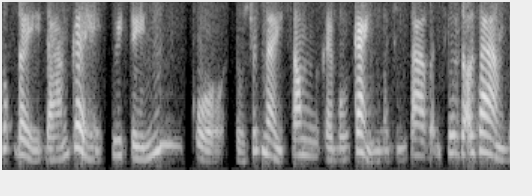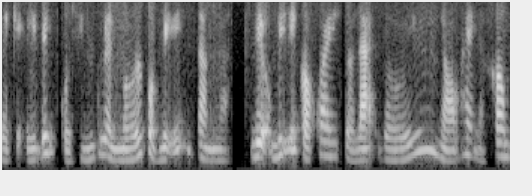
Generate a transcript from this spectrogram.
thúc đẩy đáng kể uy tín của tổ chức này trong cái bối cảnh mà chúng ta vẫn chưa rõ ràng về cái ý định của chính quyền mới của Mỹ rằng là liệu Mỹ có quay trở lại với nhóm hay là không.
